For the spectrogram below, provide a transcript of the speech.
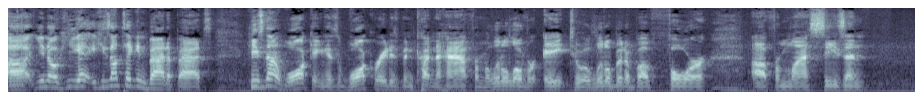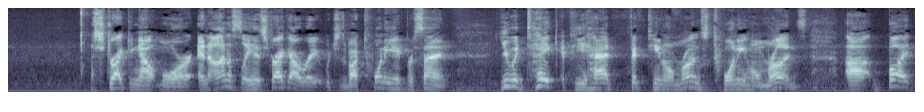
Uh, you know, he he's not taking bad at bats. He's not walking. His walk rate has been cut in half from a little over eight to a little bit above four uh, from last season. Striking out more, and honestly, his strikeout rate, which is about 28%, you would take if he had 15 home runs, 20 home runs. Uh, but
